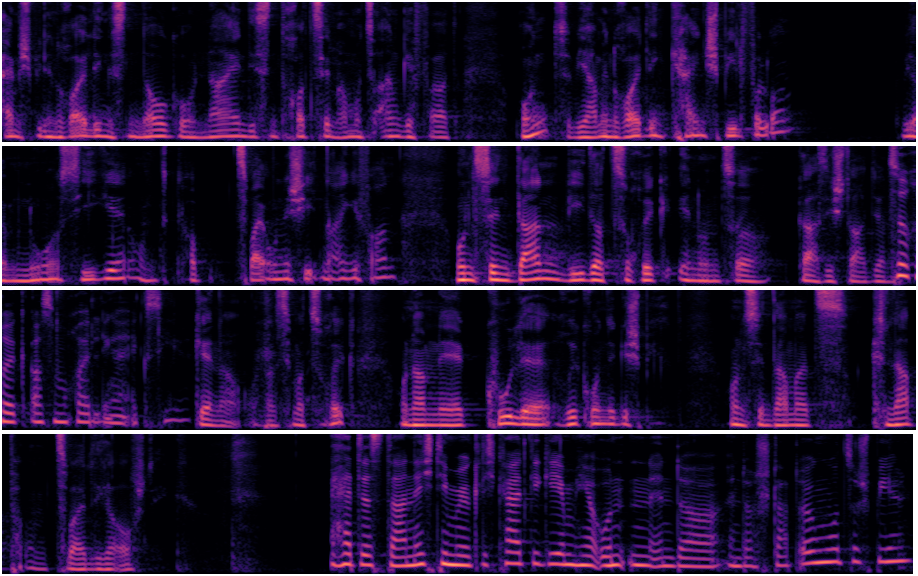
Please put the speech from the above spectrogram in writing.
Heimspiel in Reutling ist ein No-Go. Nein, die sind trotzdem, haben uns angefeuert. Und wir haben in Reutling kein Spiel verloren. Wir haben nur Siege und glaube zwei Unentschieden eingefahren und sind dann wieder zurück in unser Gazi-Stadion. Zurück aus dem Reutlinger Exil. Genau. Und dann sind wir zurück und haben eine coole Rückrunde gespielt und sind damals knapp am Zweitliga-Aufstieg. Hätte es da nicht die Möglichkeit gegeben, hier unten in der, in der Stadt irgendwo zu spielen?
